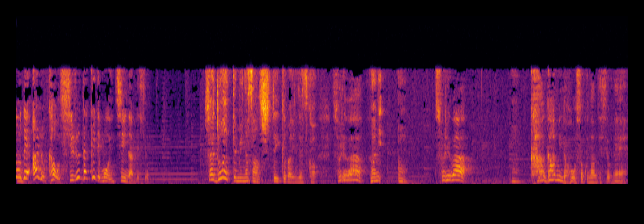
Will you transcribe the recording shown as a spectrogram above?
者であるかを知るだけでもう1位なんですよ。それどうやって皆さん知っていけばいいんですか？それは何？うん。それはうん。鏡の法則なんですよね。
